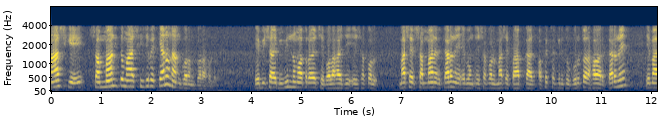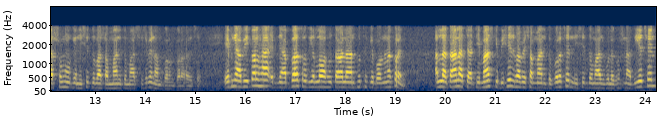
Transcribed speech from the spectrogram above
মাসকে সম্মানিত মাস হিসেবে কেন নামকরণ করা হলো? এ বিষয়ে বিভিন্ন মত রয়েছে। বলা হয় যে এই সকল মাসের সম্মানের কারণে এবং এ সকল মাসে পাপ কাজ অপেক্ষাকৃত গুরুতর হওয়ার কারণে এ মাস সমূহকে নিষিদ্ধ বা সম্মানিত মাস হিসেবে নামকরণ করা হয়েছে। এমনি আবি তলহা এমনি আব্বাস রদিয়াল্লাহ আনহু থেকে বর্ণনা করেন, আল্লাহ তালা চারটি মাসকে বিশেষভাবে সম্মানিত করেছেন, নিষিদ্ধ মাস বলে ঘোষণা দিয়েছেন,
